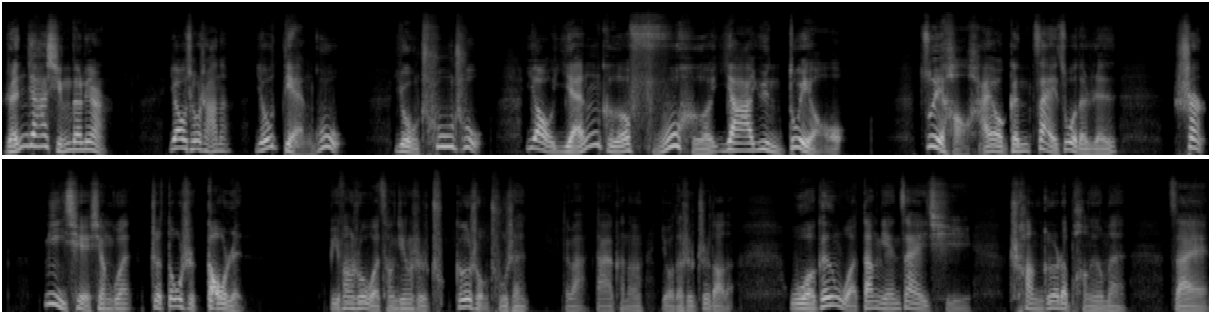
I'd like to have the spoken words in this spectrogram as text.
人家行的令，要求啥呢？有典故，有出处。要严格符合押韵对偶，最好还要跟在座的人事儿密切相关，这都是高人。比方说，我曾经是出歌手出身对吧？大家可能有的是知道的。我跟我当年在一起唱歌的朋友们，在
